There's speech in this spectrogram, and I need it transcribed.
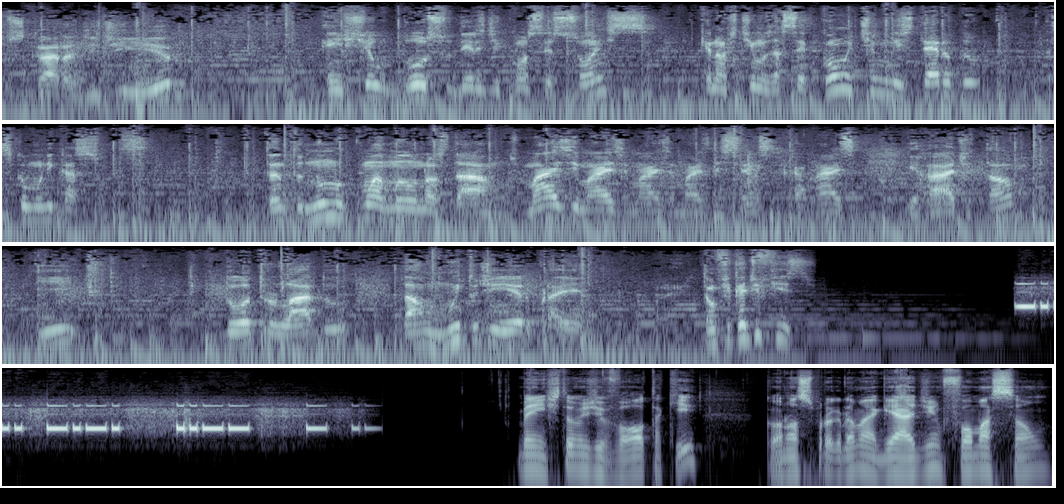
dos caras de dinheiro. Encher o bolso deles de concessões, que nós tínhamos a SECOM e tinha o Ministério do, das Comunicações. Tanto numa com a mão nós dávamos mais e mais e mais e mais licenças de canais e rádio e tal, e do outro lado davam muito dinheiro para ele. Então fica difícil. Bem, estamos de volta aqui com o nosso programa Guerra de Informação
